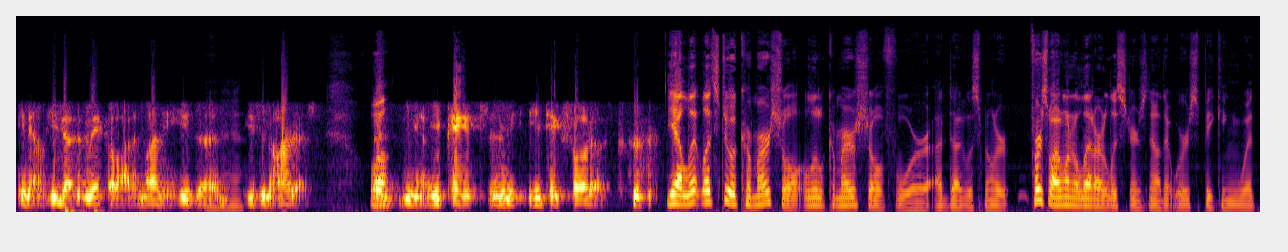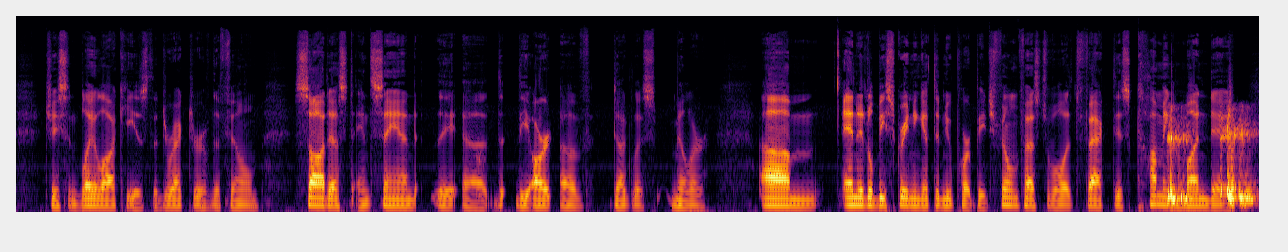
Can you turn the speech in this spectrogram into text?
You know, he doesn't make a lot of money. He's a Yeah. he's an artist. Well- And, you know, he paints and he takes photos. Yeah, let, us do a commercial, a little commercial for uh, Douglas Miller. First of all, I want to let our listeners know that we're speaking with Jason Blalock. He is the director of the film Sawdust and Sand, the uh, the, the art of Douglas Miller. Um, and it'll be screening at the Newport Beach Film Festival. In fact, this coming Monday,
